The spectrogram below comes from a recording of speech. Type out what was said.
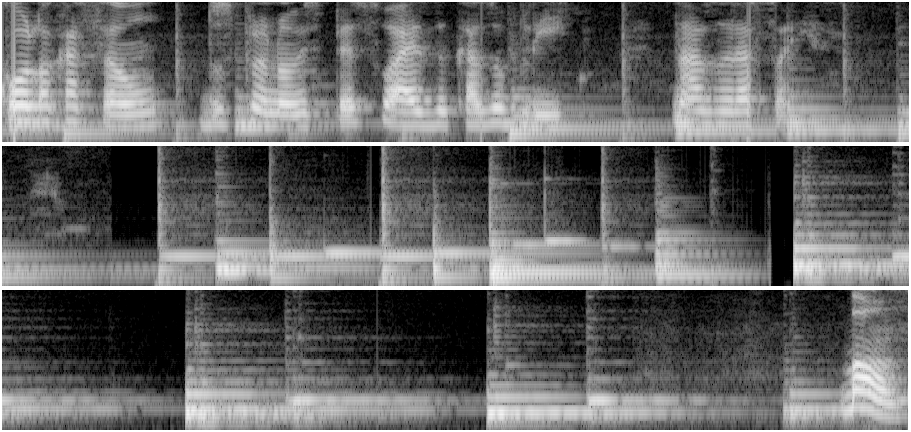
colocação dos pronomes pessoais do caso oblíquo nas orações. Bom,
